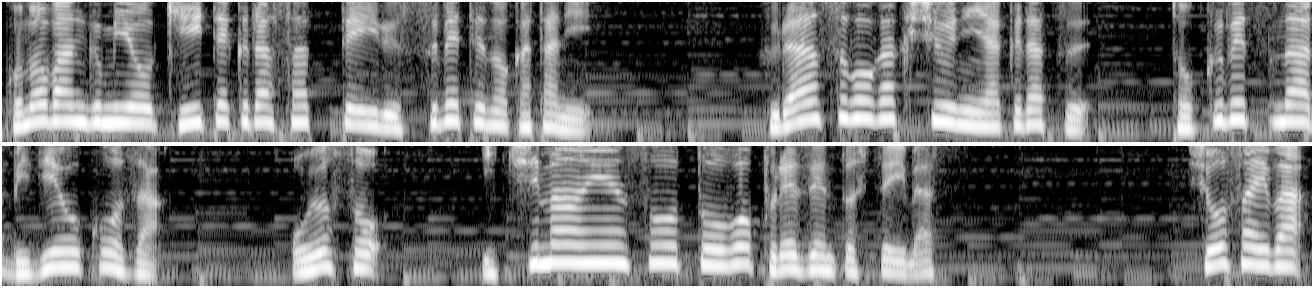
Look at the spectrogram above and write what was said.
この番組を聞いてくださっているすべての方にフランス語学習に役立つ特別なビデオ講座およそ1万円相当をプレゼントしています。詳細は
